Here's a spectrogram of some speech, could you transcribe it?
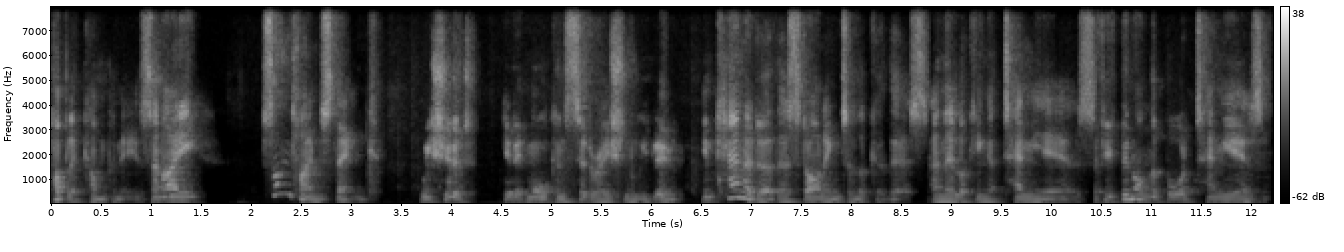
public companies. And I sometimes think we should give it more consideration we do. In Canada, they're starting to look at this and they're looking at 10 years. If you've been on the board 10 years,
